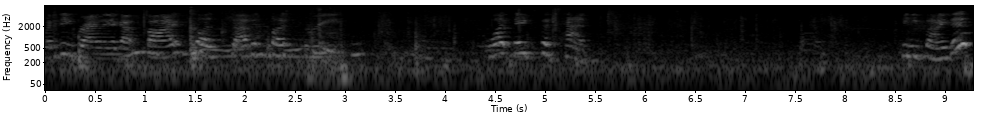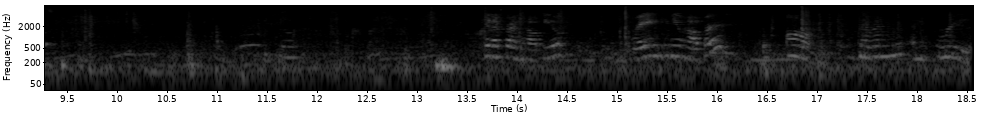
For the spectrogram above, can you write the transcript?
What do you think, Riley? I got five plus seven plus three. What what makes a 10? Can you find it? Can a friend help you? Rain, can you help her? Um, seven and three.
